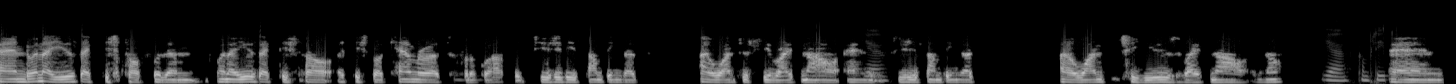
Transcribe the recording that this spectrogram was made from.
and when I use like digital for them, when I use like digital a digital camera to photograph, it's usually something that I want to see right now, and Yeah. it's usually something that I want to use right now. You know Yeah. Completely. and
